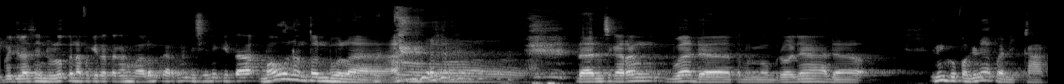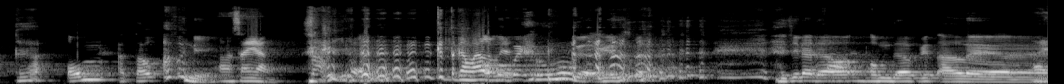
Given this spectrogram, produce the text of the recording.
Gue jelasin dulu kenapa kita tengah malam karena di sini kita mau nonton bola. Oh. Dan sekarang gue ada temen ngobrolnya ada ini gue panggilnya apa nih kakak, om atau apa nih? Oh, sayang. Saya. Ke tengah malam ya. Apa gue kerungu nggak gitu? Di sini ada Om David Allen. Hai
